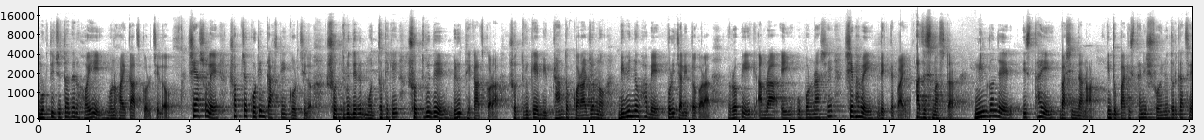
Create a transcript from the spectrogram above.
মুক্তিযোদ্ধাদের হয়েই মনে হয় কাজ করছিল। সে আসলে সবচেয়ে কঠিন কাজটি করছিল। শত্রুদের মধ্য থেকে শত্রুদের বিরুদ্ধে কাজ করা, শত্রুকে বিভ্রান্ত করার জন্য বিভিন্নভাবে পরিচালিত করা। রফিক আমরা এই উপন্যাসে সেভাবেই দেখতে পাই। আজিজ মাস্টার, নীলগঞ্জের স্থায়ী বাসিন্দা নন। কিন্তু পাকিস্তানি সৈন্যদের কাছে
